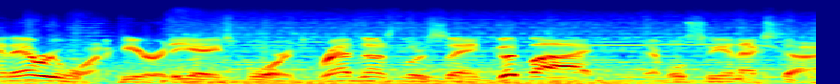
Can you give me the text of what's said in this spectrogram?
and everyone here at EA Sports, Brad Nessler saying goodbye, and we'll see you next time.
